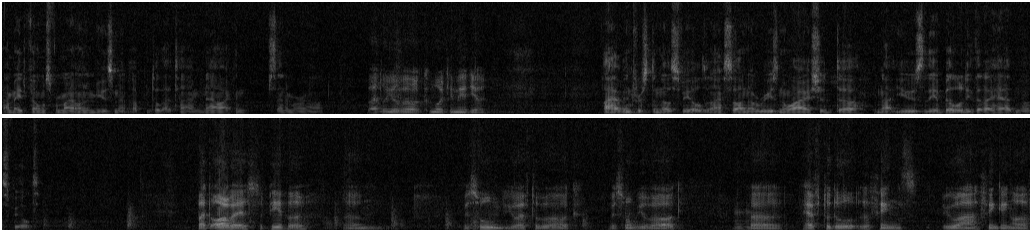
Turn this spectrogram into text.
I made films for my own amusement up until that time. Now I can send them around. Why do you work multimedia? I have interest in those fields, and I saw no reason why I should uh, not use the ability that I had in those fields. But always the people um, with whom you have to work, with whom you work, Mhm. uh, have to do the things you are thinking of.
